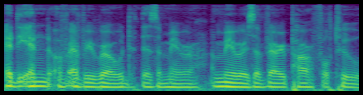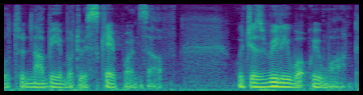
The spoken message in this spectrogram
at the end of every road, there's a mirror. A mirror is a very powerful tool to not be able to escape oneself, which is really what we want.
